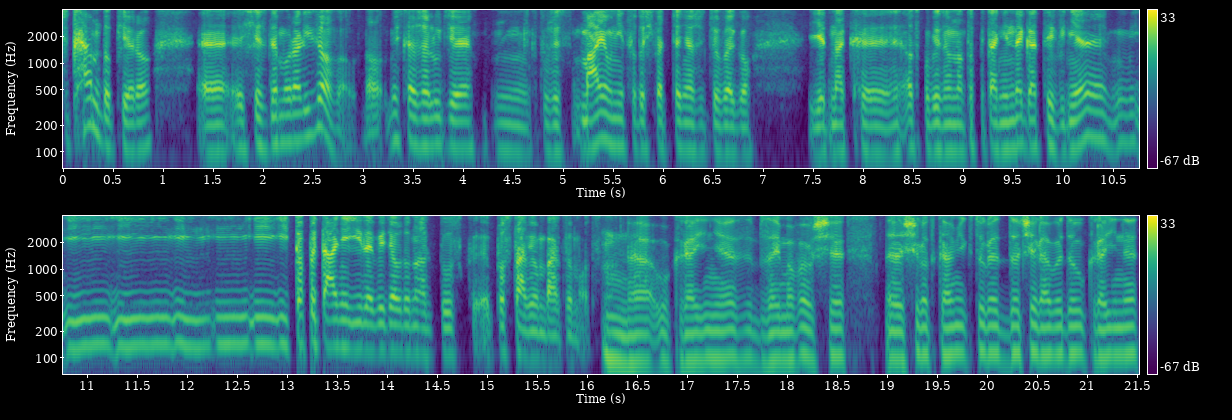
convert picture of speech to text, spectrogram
czy tam dopiero e, się zdemoralizował. No, myślę, że ludzie, mm, którzy mają nieco doświadczenia życiowego, jednak e, odpowiedzą na to pytanie negatywnie i, i, i, i, to pytanie, ile wiedział Donald Tusk, postawią bardzo mocno. Na Ukrainie zajmował się e, środkami, które docierały do Ukrainy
